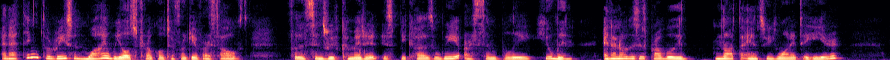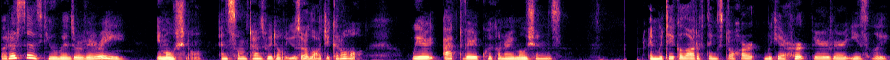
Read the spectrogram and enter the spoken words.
And I think the reason why we all struggle to forgive ourselves for the sins we've committed is because we are simply human. And I know this is probably not the answer you wanted to hear, but us as humans, we're very emotional. And sometimes we don't use our logic at all. We act very quick on our emotions and we take a lot of things to heart we get hurt very very easily.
